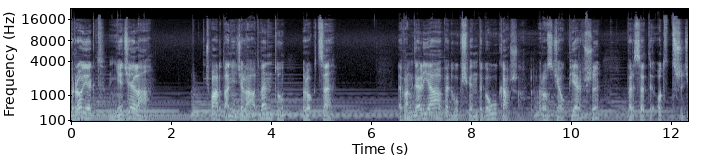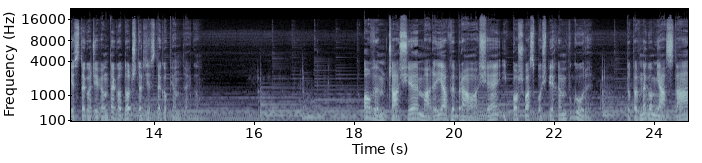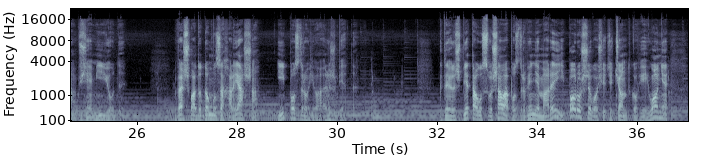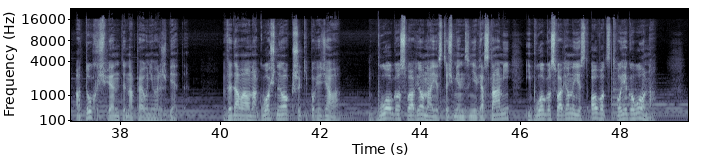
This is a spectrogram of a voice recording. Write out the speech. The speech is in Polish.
Projekt Niedziela. Czwarta niedziela Adwentu, rok C. Ewangelia według świętego Łukasza, rozdział pierwszy, wersety od 39 do 45. W owym czasie Maryja wybrała się i poszła z pośpiechem w góry, do pewnego miasta w ziemi Judy. Weszła do domu Zachariasza i pozdrowiła Elżbietę. Gdy Elżbieta usłyszała pozdrowienie Maryi, poruszyło się dzieciątko w jej łonie, a Duch Święty napełnił Elżbietę. Wydała ona głośny okrzyk i powiedziała: Błogosławiona jesteś między niewiastami i błogosławiony jest owoc Twojego łona.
